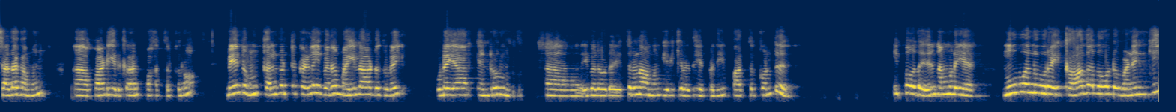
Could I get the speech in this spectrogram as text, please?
சதகமும் ஆஹ் பாடியிருக்கிறான்னு பார்த்திருக்கிறோம். மேலும் கல்வெட்டுக்கள்ல இவர மயிலாடுதுறை உடையார் என்றும் ஆஹ் இவருடைய திருநாமம் இருக்கிறது என்பதையும் பார்த்து கொண்டு இப்போது நம்முடைய மூவனூரை காதலோடு வணங்கி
